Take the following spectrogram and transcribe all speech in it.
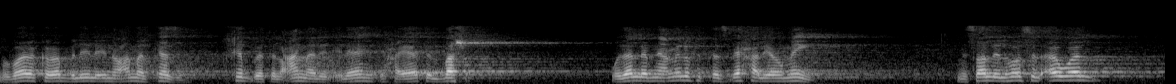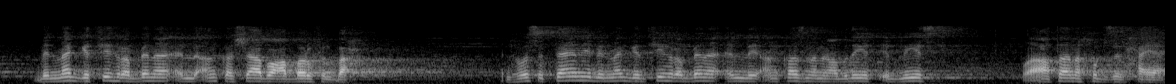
مبارك الرب ليه؟ لأنه عمل كذا. خبرة العمل الإلهي في حياة البشر. وده اللي بنعمله في التسبيحة اليومية. نصلي الهوس الأول بنمجد فيه ربنا اللي أنقذ شعبه وعبره في البحر. الهوس الثاني بنمجد فيه ربنا اللي أنقذنا من عبودية إبليس وأعطانا خبز الحياة.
